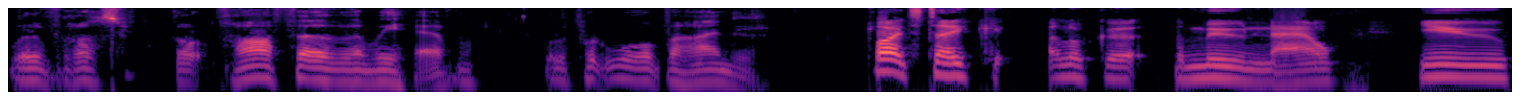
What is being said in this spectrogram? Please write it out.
would have got, got far further than we have, would have put war behind it. I'd like to take a look at the moon now. You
